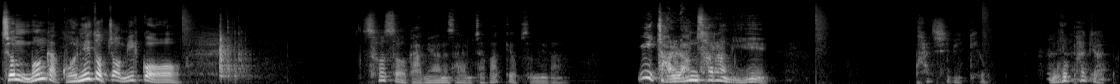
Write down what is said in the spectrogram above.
전 뭔가 권위도 좀 있고 서서 강요하는 사람 저밖에 없습니다. 이 잘난 사람이 82kg 무릎하기 아파.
